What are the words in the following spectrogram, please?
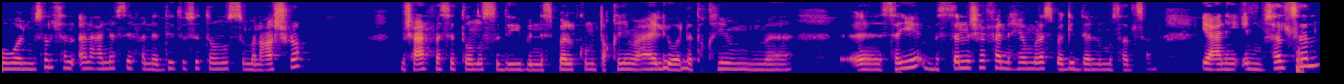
هو المسلسل أنا عن نفسي فنديته ستة ونص من عشرة. مش عارفة ستة ونص دي بالنسبة لكم تقييم عالي ولا تقييم آه، سيء بس أنا شايفة إن هي مناسبة جدا للمسلسل. يعني المسلسل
